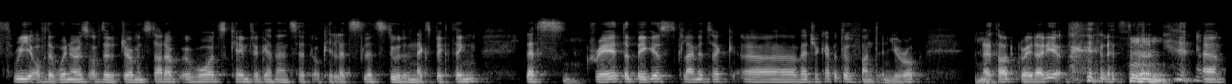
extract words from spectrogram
three of the winners of the German Startup Awards came together and said, "Okay, let's let's do the next big thing. Let's mm. create the biggest climate tech uh, venture capital fund in Europe." Mm. And I thought, great idea. let's do that. Hmm. um,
